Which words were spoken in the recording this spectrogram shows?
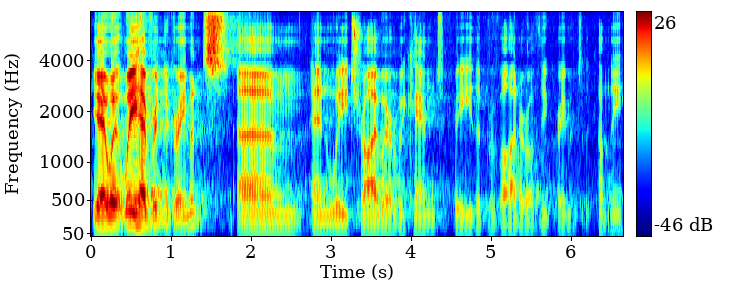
yeah, we, we have written agreements, um, and we try wherever we can to be the provider of the agreement to the company.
